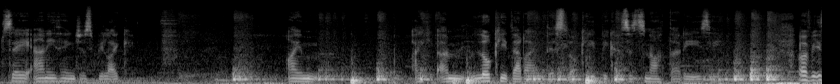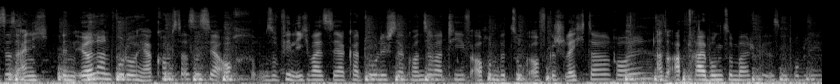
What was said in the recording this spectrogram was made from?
say anything, just be like, I'm, I, I'm lucky that I'm this lucky because it's not that easy. Aber wie ist es eigentlich in Irland, wo du herkommst? Das ist ja auch, so viel ich weiß, sehr katholisch, sehr konservativ, auch in Bezug auf Geschlechterrollen. Also Abtreibung zum Beispiel ist ein Problem.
